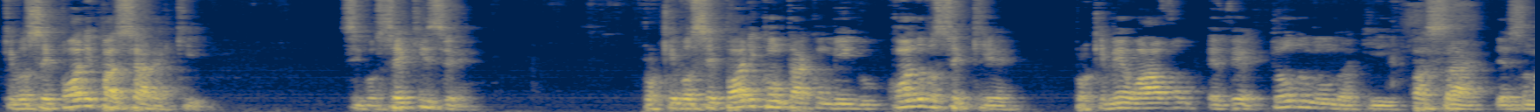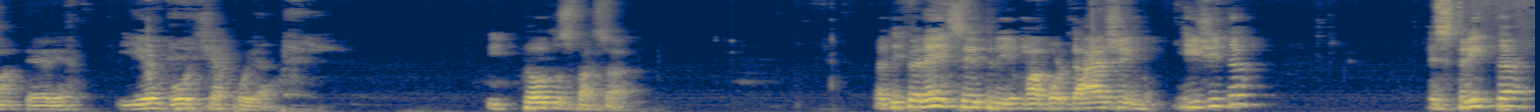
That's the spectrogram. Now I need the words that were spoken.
que você pode passar aqui, se você quiser, porque você pode contar comigo quando você quer, porque meu alvo é ver todo mundo aqui passar dessa matéria e eu vou te apoiar. E todos passaram. A diferença entre uma abordagem rígida, restrita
